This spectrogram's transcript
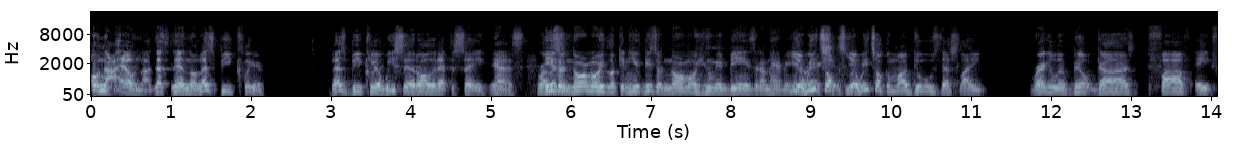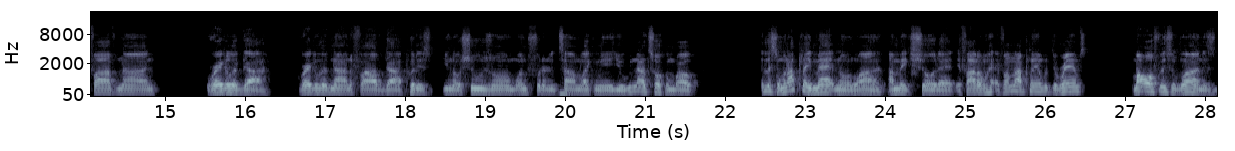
Oh nah, hell nah. Let's yeah, no, let's be clear. Let's be clear. We said all of that to say, Yes, Bro, these are normal looking. These are normal human beings that I'm having. yeah, we talk, interactions yeah, we talking about dudes that's like regular built guys, five eight, five nine, regular guy, regular nine to five guy. Put his you know shoes on one foot at a time, like me and you. We're not talking about. Listen, when I play Madden online, I make sure that if I don't, if I'm not playing with the Rams, my offensive line is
